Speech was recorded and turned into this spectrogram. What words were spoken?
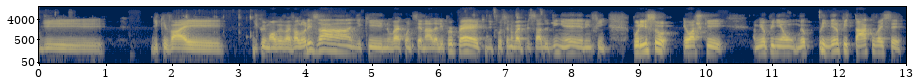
de, de que vai de que o imóvel vai valorizar, de que não vai acontecer nada ali por perto, de que você não vai precisar do dinheiro, enfim. Por isso, eu acho que a minha opinião, meu primeiro pitaco vai ser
